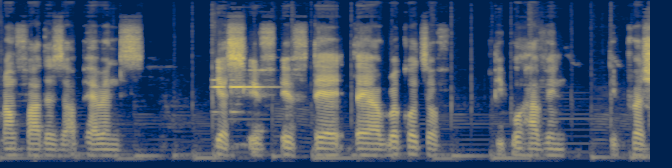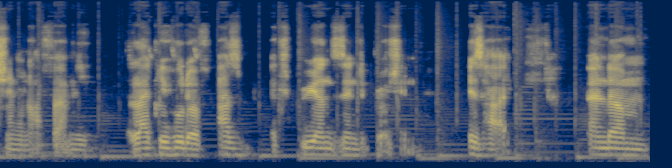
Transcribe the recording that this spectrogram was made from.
grandfathers our parents. Yes if if there there are records of people having depression in our family the likelihood of us experiencing depression is high. And um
